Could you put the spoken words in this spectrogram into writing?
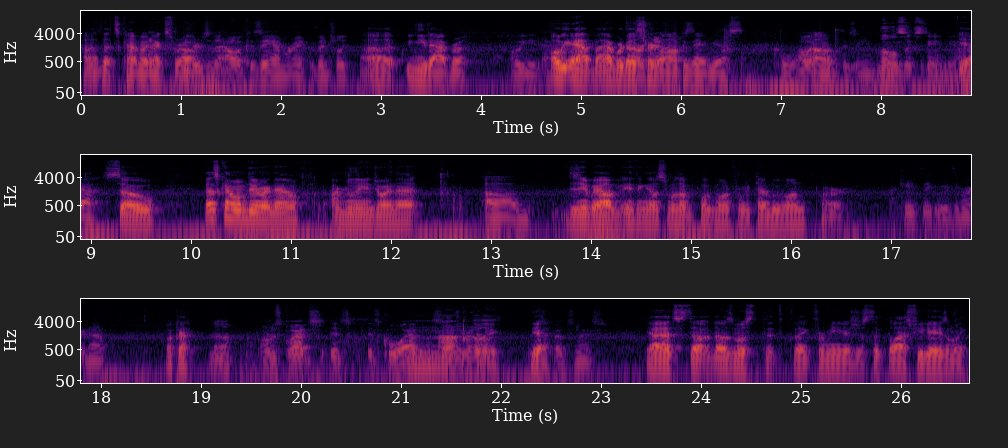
Uh, that's kind of my Yeah, next route. There's an Alakazam, right? Eventually. Uh, you need Abra. Oh, you need. Oh yeah, but Abra does turn Okay. to Alakazam. Yes. Cool. I like um, Alakazam. Level 16, yeah. Yeah. So that's kind of what I'm doing right now. I'm really enjoying that. Um, does anybody have anything else you want to talk about Pokemon before we kind of move on? Or I can't think of anything right now. Okay, No. I'm just glad it's it's, it's cool. I have a Not nostalgic really. feeling. yeah, That's nice. yeah. That's the that was the most th- like for me. It was just like the last few days. I'm like,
